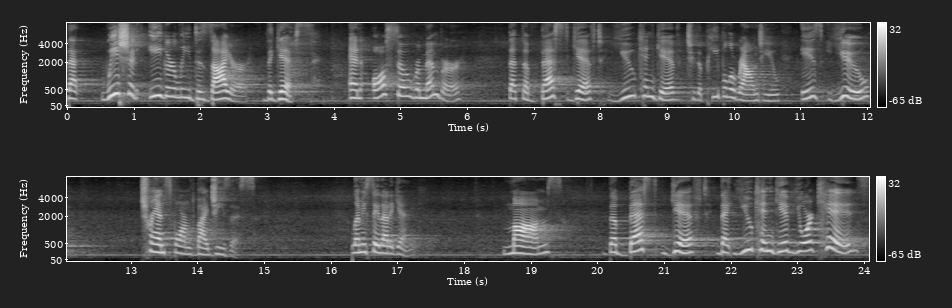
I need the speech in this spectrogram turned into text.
that we should eagerly desire the gifts and also remember that the best gift you can give to the people around you is you transformed by Jesus. Let me say that again. Moms, the best gift that you can give your kids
